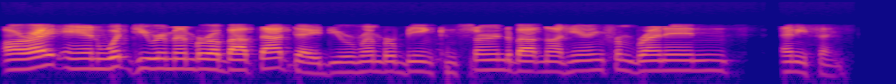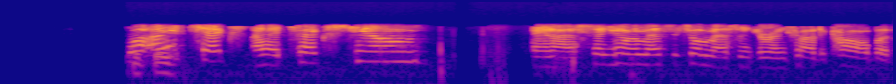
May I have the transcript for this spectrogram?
All right, and what do you remember about that day? Do you remember being concerned about not hearing from Brennan? Anything? Well, I had text, I had text him, and I sent him a message on Messenger and tried to call, but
